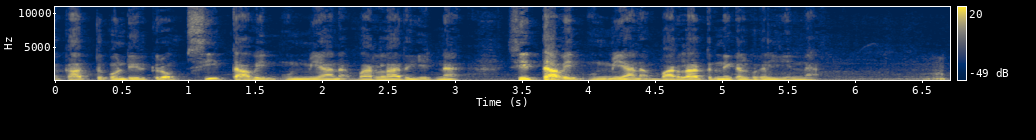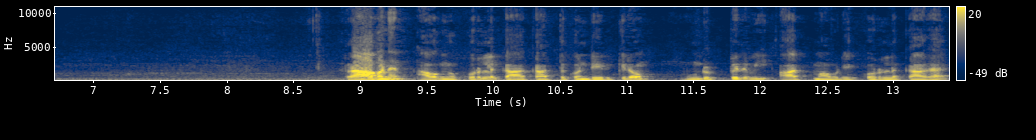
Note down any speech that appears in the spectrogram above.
காத்து கொண்டிருக்கிறோம் சீதாவின் உண்மையான வரலாறு என்ன? சீதாவின் உண்மையான வரலாற்று நிகழ்வுகள் என்ன? ராவணன் அவங்க குரலுக்காக காத்து கொண்டிருக்கிறோம் முன்பிறவி ஆத்மாவுடைய குரலுக்காக.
